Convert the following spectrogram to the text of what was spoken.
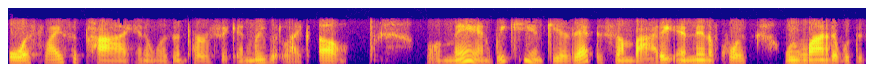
or a slice of pie, and it wasn't perfect, and we would like, oh, well, man, we can't give that to somebody. And then, of course, we wind up with this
